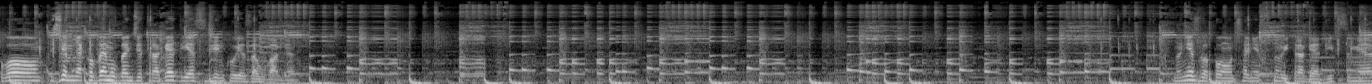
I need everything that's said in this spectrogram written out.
Po ziemniakowemu będzie tragedies. Dziękuję za uwagę. No niezłe połączenie snu i tragedii. W sumie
